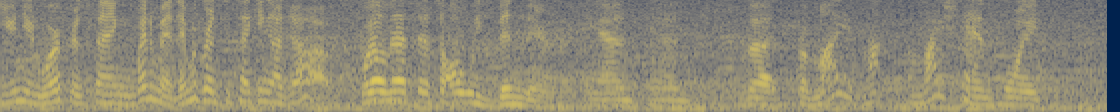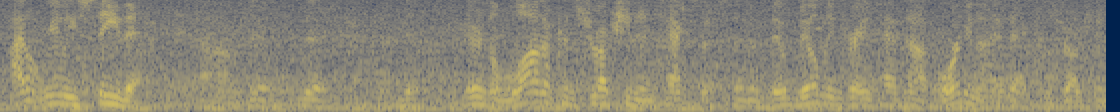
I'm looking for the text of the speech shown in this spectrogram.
union workers saying, wait a minute, immigrants are taking our jobs. Well, that, that's always been there. And, and, but from my, my, from my standpoint, I don't really see that. Uh, the, the, the, there's a lot of construction in Texas, and if the building trades has not organized that construction,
